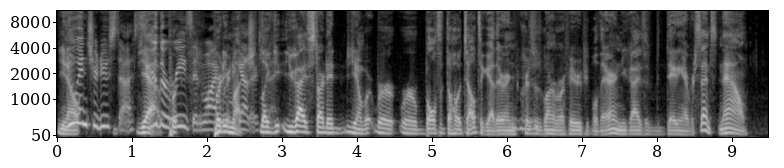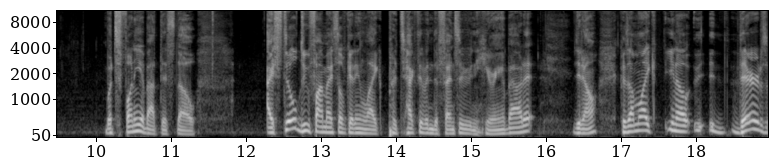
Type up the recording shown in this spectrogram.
you know, You, introduced us. yeah, You're the pr- reason why pretty we're much. together. like today. you, you guys started, you know, we're, we're we're both at the hotel together, and Mm-hmm. Chris was one of our favorite people there, and you guys have been dating ever since. Now, what's funny about this though, I still do find myself getting like protective and defensive in hearing about it. You know, because I'm like, you know, there's.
